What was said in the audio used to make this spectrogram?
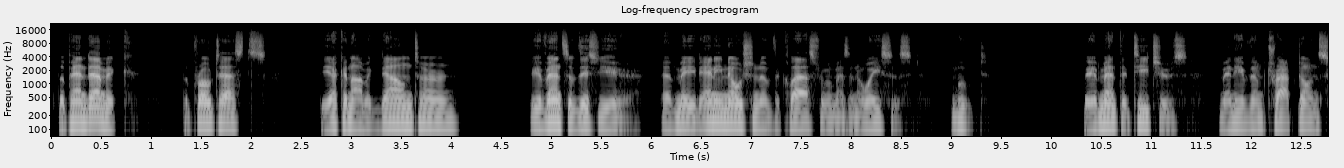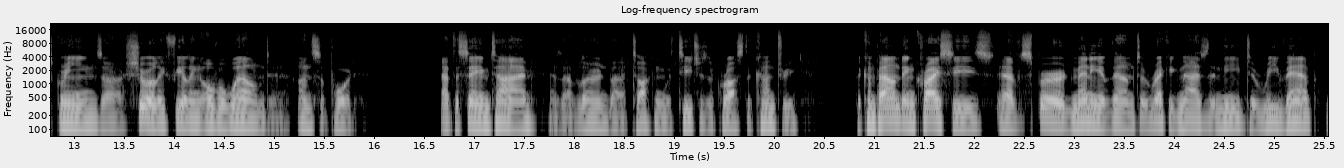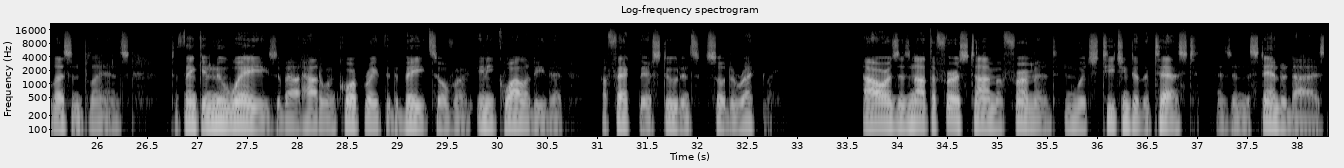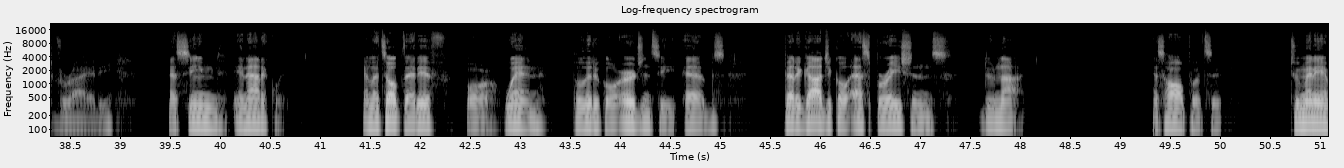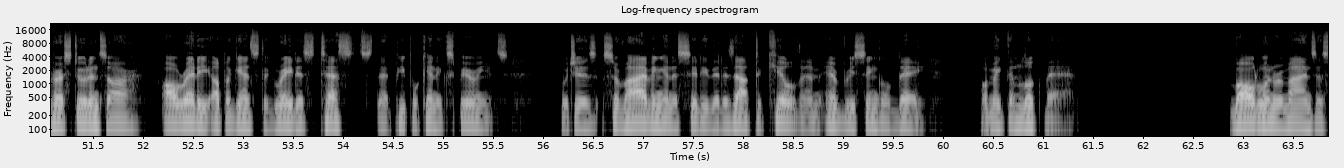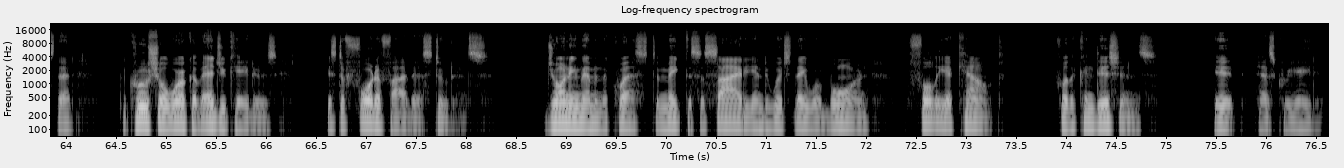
The pandemic, the protests, the economic downturn, the events of this year have made any notion of the classroom as an oasis moot. They have meant that teachers, many of them trapped on screens, are surely feeling overwhelmed and unsupported. At the same time, as I've learned by talking with teachers across the country, the compounding crises have spurred many of them to recognize the need to revamp lesson plans, to think in new ways about how to incorporate the debates over inequality that affect their students so directly. Ours is not the first time of ferment in which teaching to the test, as in the standardized variety, has seemed inadequate. And let's hope that if, or when, political urgency ebbs, pedagogical aspirations do not. As Hall puts it, too many of her students are already up against the greatest tests that people can experience, which is surviving in a city that is out to kill them every single day or make them look bad. Baldwin reminds us that the crucial work of educators is to fortify their students, joining them in the quest to make the society into which they were born fully account for the conditions it has created.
